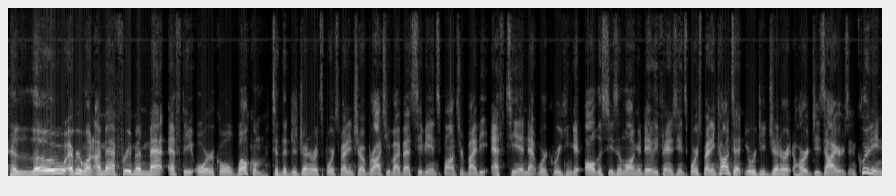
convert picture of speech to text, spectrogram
Hello, everyone. I'm Matt Friedman, Matt F. the Oracle. Welcome to the Degenerate Sports Betting Show brought to you by BetCV and sponsored by the FTN Network, where you can get all the season long and daily fantasy and sports betting content your degenerate heart desires, including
